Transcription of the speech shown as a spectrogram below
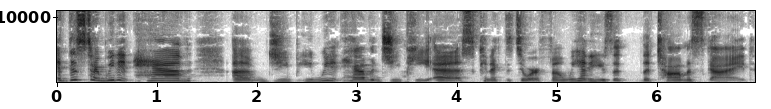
at this time we didn't have um, GP, we didn't have a GPS connected to our phone. We had to use the the Thomas Guide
